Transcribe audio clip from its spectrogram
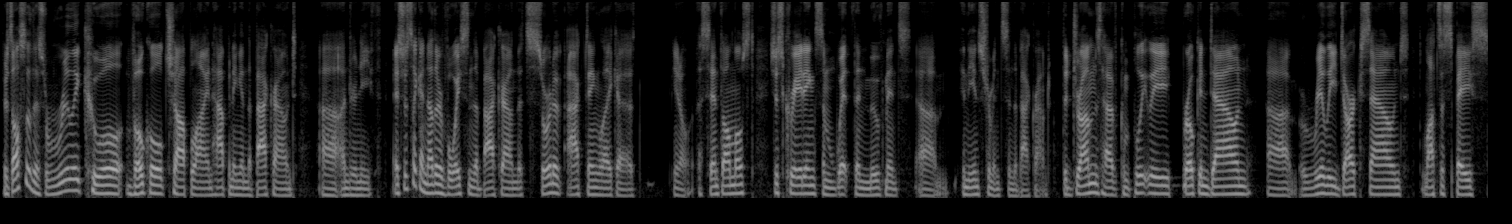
There's also this really cool vocal chop line happening in the background uh, underneath. It's just like another voice in the background that's sort of acting like a, you know, a synth almost, just creating some width and movement um, in the instruments in the background. The drums have completely broken down, uh, a really dark sound, lots of space.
